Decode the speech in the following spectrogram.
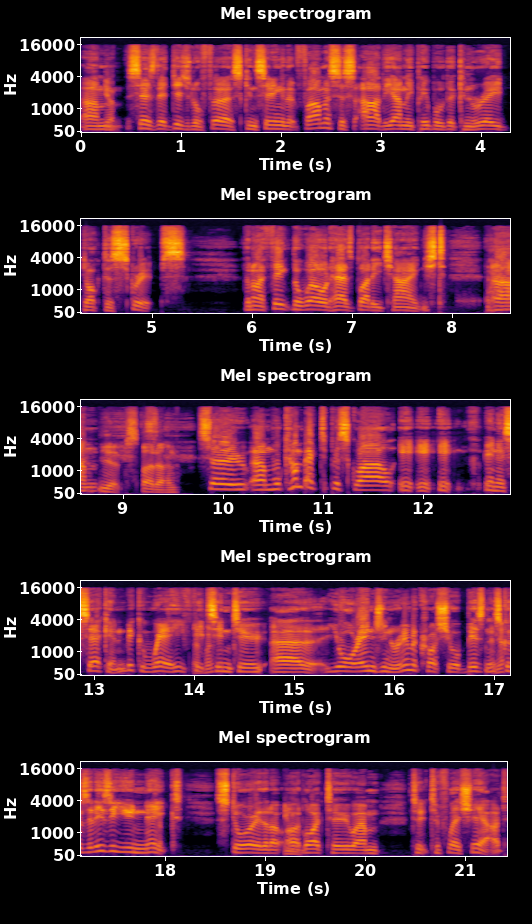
um, yep. says they're digital first, considering that pharmacists are the only people that can read doctors' scripts, then I think the world has bloody changed. Um, yep, spot on. So um, we'll come back to Pasquale in, in, in, a second, because where he fits uh-huh. into uh, your engine room across your business, because yep. it is a unique story that I, would mm. like to, um, to to flesh out.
